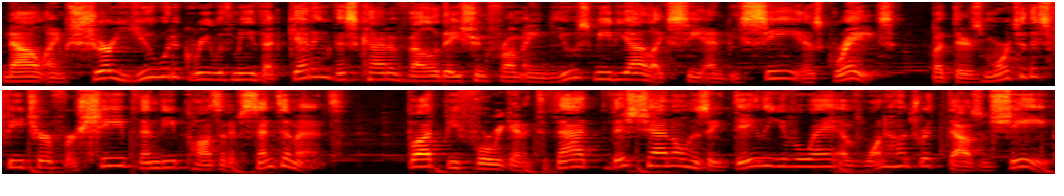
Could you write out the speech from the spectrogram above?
Now, I'm sure you would agree with me that getting this kind of validation from a news media like CNBC is great, but there's more to this feature for SHIB than the positive sentiment. But before we get into that, this channel has a daily giveaway of 100,000 SHIB.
